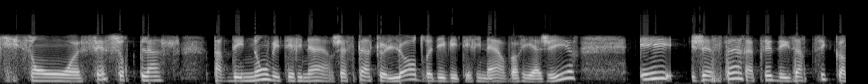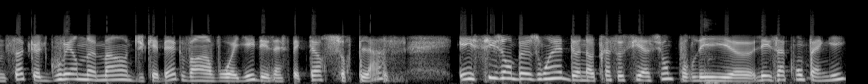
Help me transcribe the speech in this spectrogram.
qui sont euh, faits sur place par des non-vétérinaires. J'espère que l'Ordre des vétérinaires va réagir et j'espère, après des articles comme ça, que le gouvernement du Québec va envoyer des inspecteurs sur place et s'ils ont besoin de notre association pour les, euh, les accompagner,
